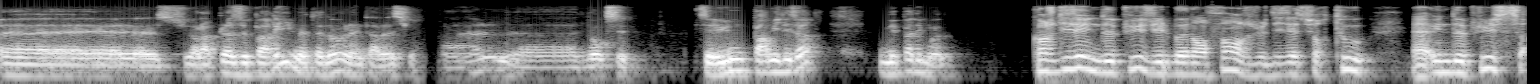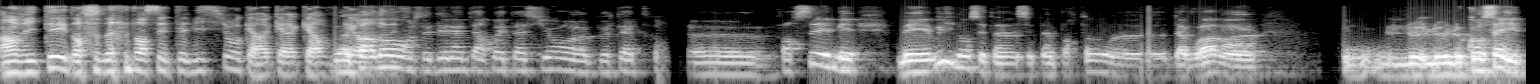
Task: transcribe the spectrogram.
euh, sur la place de Paris, maintenant à l'international. Euh, donc, c'est une parmi les autres, mais pas des moindres. Quand je disais une de plus, Gilles Bonenfant, je disais surtout euh, une de plus invitée dans, ce- dans cette émission car, car, car- Ouais, car- pardon, c'était une interprétation peut-être forcée, mais, mais oui, non, c'est important d'avoir le, le- le conseil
